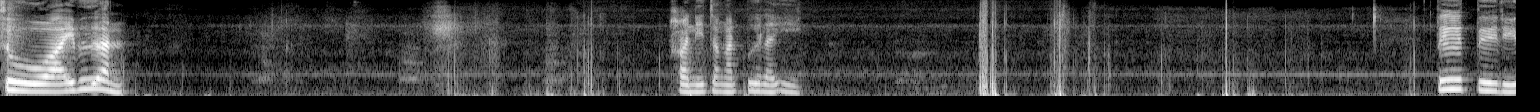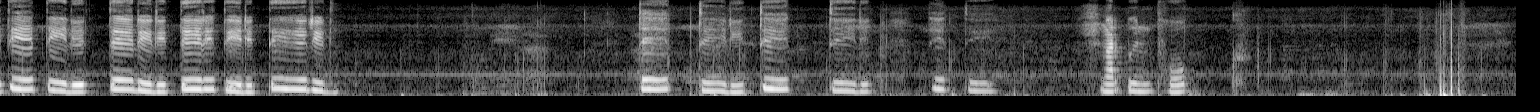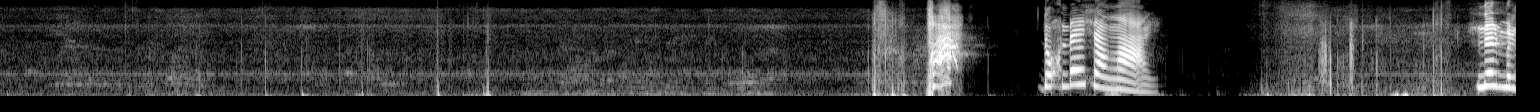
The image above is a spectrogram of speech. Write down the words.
สวย เพื่อนคราวนี้จะงัดปืนอะไรอีก ตื้อตื้อดื้อตื้อตื้อดื้อตื้อดื้อตื้อดื้อตื้อดื้อตื้อดื้อตื้อตื้อดื้อตื้อตื้อดื้อตื้อตื้องัดปืนพก ฮะโดนได้ ยังไง นั่นมัน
